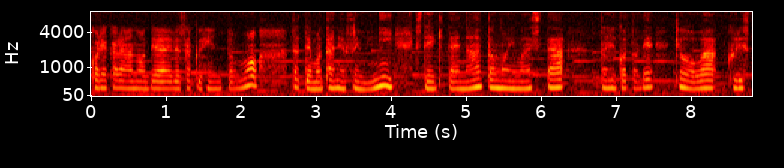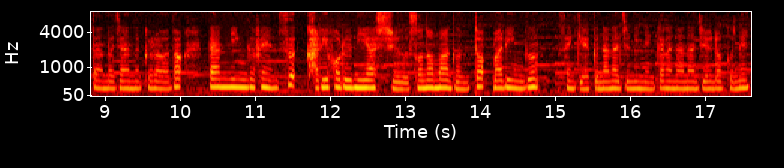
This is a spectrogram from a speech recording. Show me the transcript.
これからあの出会える作品ともとっても楽しみにしていきたいなと思いました。ということで今日はクリスタンド・ジャンヌ・クロードランニングフェンスカリフォルニア州ソノマ郡とマリン郡1972年から76年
